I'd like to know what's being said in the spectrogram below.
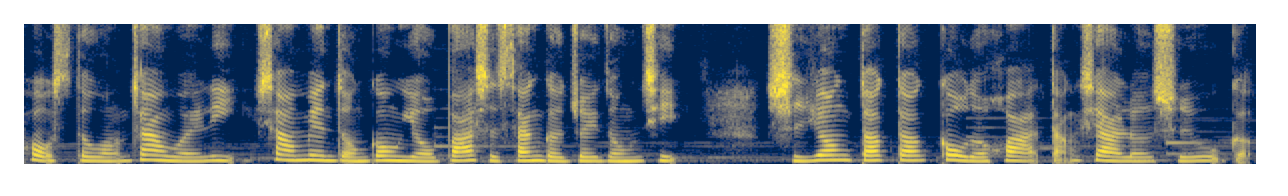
Post 的网站为例，上面总共有八十三个追踪器。使用 DuckDuckGo 的话，挡下了十五个；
